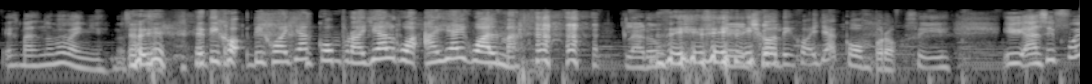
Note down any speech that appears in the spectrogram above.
Es más, no me bañé. no sé. dijo, dijo, allá compro, allá, algo, allá hay Walmart. claro. Sí, sí, de dijo, dijo, allá compro. Sí, y así fue.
